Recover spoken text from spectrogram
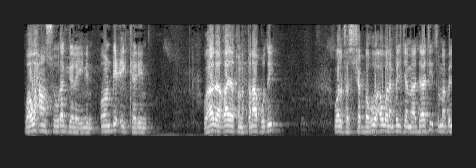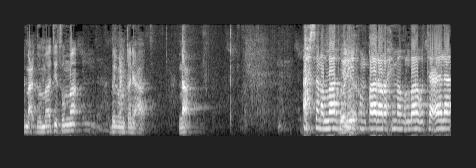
waa waxaan suuro gelaynin oon dhici karin. Wa hada gaayat atanaaqudi walfas shabahuu awala biاljamaadaati uma bilmacduumaati uma bilmumtanicaat nacam أحسن الله إليكم قال رحمه الله تعالى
